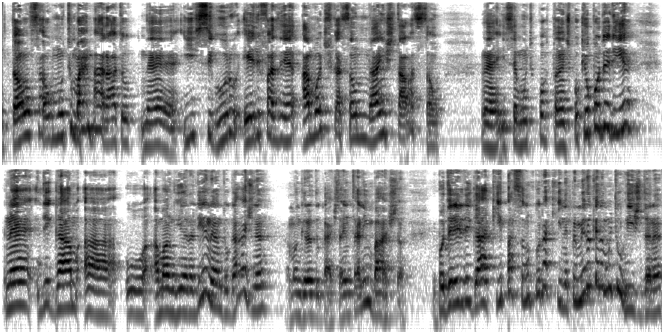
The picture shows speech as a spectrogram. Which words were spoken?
Então saiu muito mais barato, né? E seguro ele fazer a modificação na instalação, né? Isso é muito importante, porque eu poderia, né, ligar a, a mangueira ali, né, do gás, né? A mangueira do gás, tá, tá ali embaixo, ó. Eu poderia ligar aqui passando por aqui, né? Primeiro que ela é muito rígida, né?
